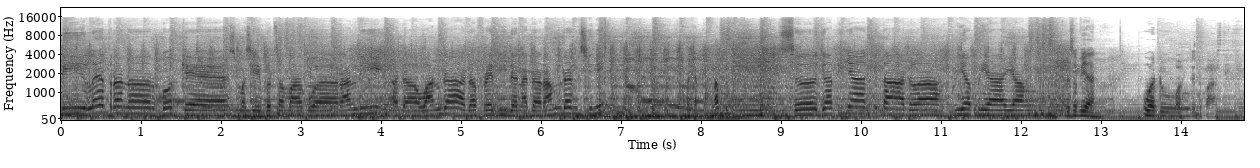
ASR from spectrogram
di Let Runner Podcast. Masih bersama gua Randi, ada Wanda, ada Freddy dan ada Ramdan di sini. Sejatinya kita adalah pria-pria yang Kesepian. waduh, itu pasti.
